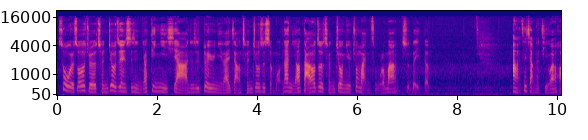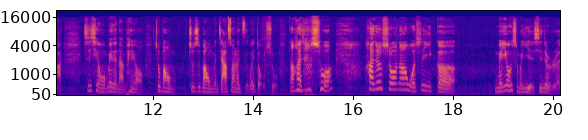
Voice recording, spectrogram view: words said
所以我有时候都觉得成就这件事情，你要定义一下，就是对于你来讲，成就是什么？那你要达到这个成就，你也就满足了吗？之类的。啊，再讲个题外话，之前我妹的男朋友就帮我。就是帮我们家算了紫微斗数，然后他就说，他就说呢，我是一个没有什么野心的人，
